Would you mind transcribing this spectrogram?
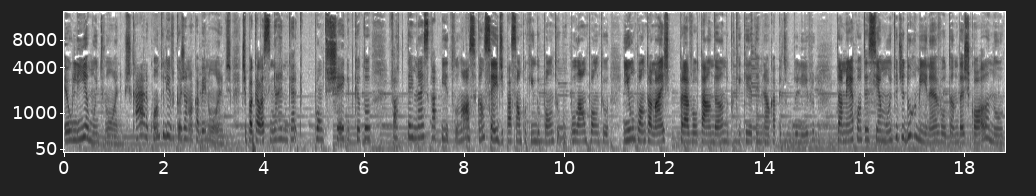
eu lia muito no ônibus. Cara, quanto livro que eu já não acabei no ônibus? Tipo aquela assim, ai, não quero que ponto chegue, porque eu tô falta terminar esse capítulo. Nossa, cansei de passar um pouquinho do ponto, pular um ponto e um ponto a mais para voltar andando, porque queria terminar o capítulo do livro. Também acontecia muito de dormir, né? Voltando da escola no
